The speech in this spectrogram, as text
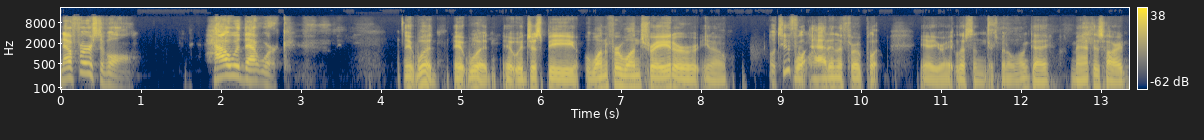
Now, first of all, how would that work? It would. It would. It would just be one for one trade, or you know, Well, two for we'll one. add in a throw play. Yeah, you're right. Listen, it's been a long day. Math is hard.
